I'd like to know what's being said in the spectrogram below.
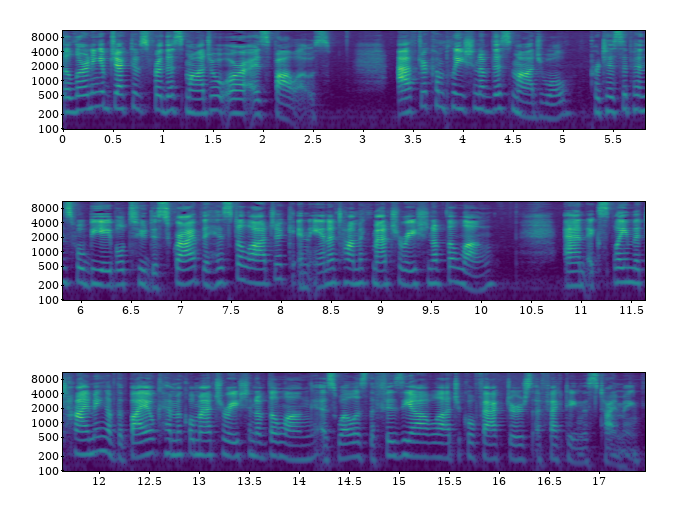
The learning objectives for this module are as follows. After completion of this module, participants will be able to describe the histologic and anatomic maturation of the lung and explain the timing of the biochemical maturation of the lung as well as the physiological factors affecting this timing.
